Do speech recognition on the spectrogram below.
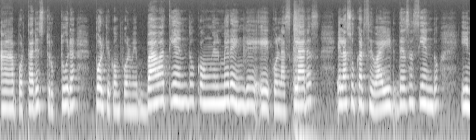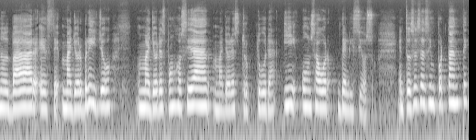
a aportar estructura porque conforme va batiendo con el merengue, eh, con las claras, el azúcar se va a ir deshaciendo y nos va a dar este mayor brillo, mayor esponjosidad, mayor estructura y un sabor delicioso. Entonces es importante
